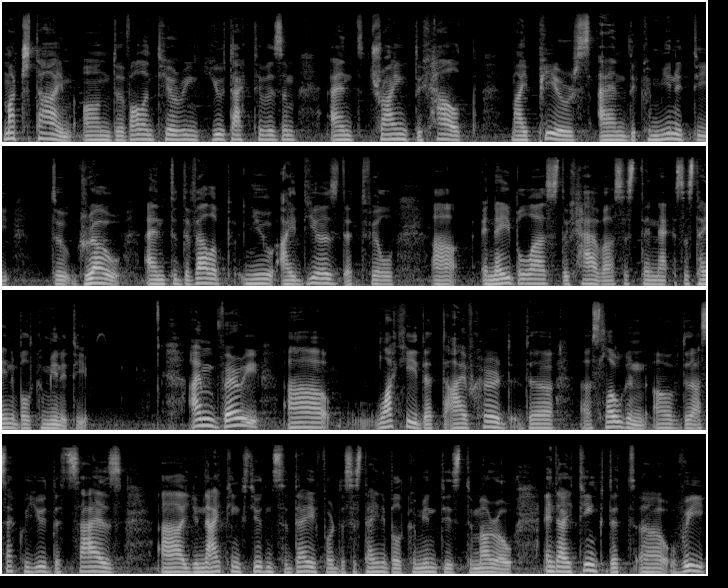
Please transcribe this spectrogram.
much time on the volunteering youth activism and trying to help my peers and the community to grow and to develop new ideas that will uh, enable us to have a sustain sustainable community. I'm very uh, lucky that I've heard the uh, slogan of the ASECU Youth that says uh, uniting students today for the sustainable communities tomorrow. And I think that uh, we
